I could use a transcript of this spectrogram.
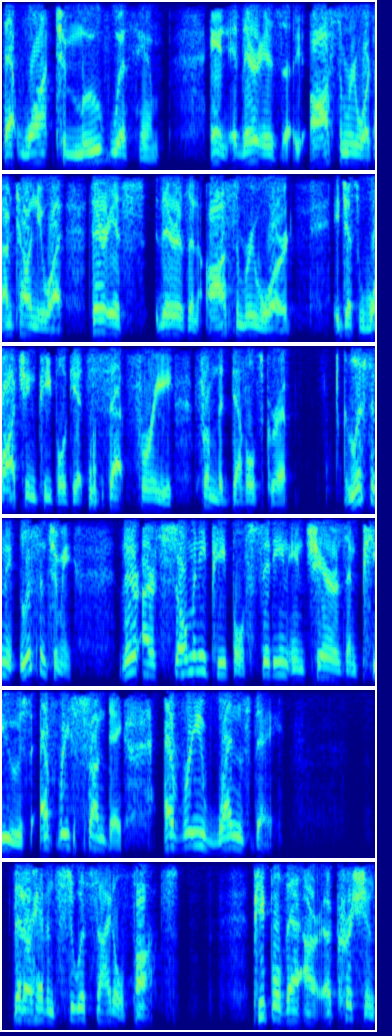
that want to move with him. And there is awesome rewards. I'm telling you what, there is there is an awesome reward just watching people get set free from the devil's grip. Listen listen to me. There are so many people sitting in chairs and pews every Sunday, every Wednesday that are having suicidal thoughts people that are uh, Christians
